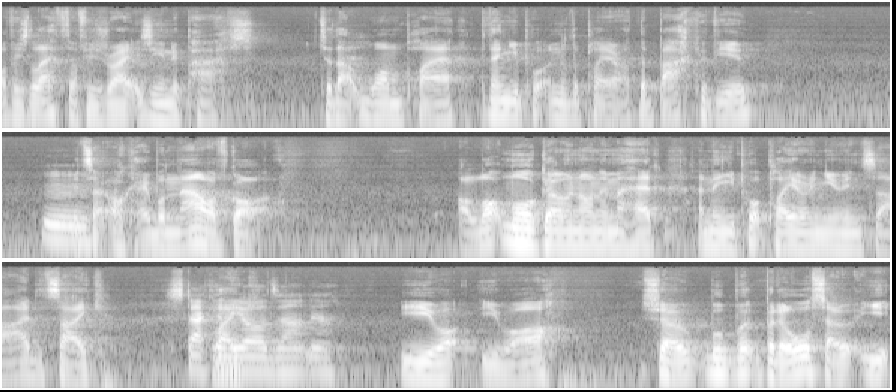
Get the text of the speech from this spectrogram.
off his left, off his right? Is he going to pass to that one player? But then you put another player at the back of you. Mm. It's like, okay, well, now I've got a lot more going on in my head. And then you put player in you inside. It's like. Stacking like, the odds, aren't you? You are. You are. So, but but also you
